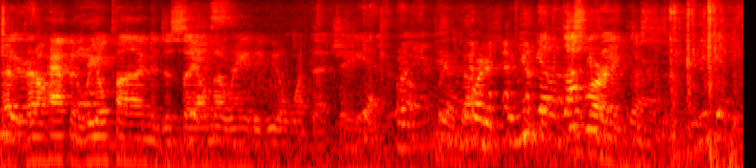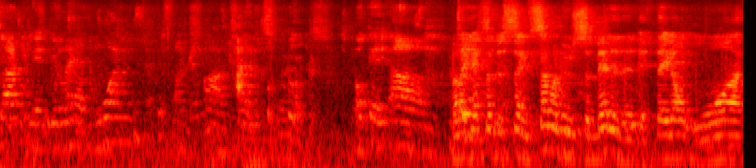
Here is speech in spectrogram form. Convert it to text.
here. That, that'll happen and- real time and just say, oh no, Randy, we don't want that change. Yes, or- and Yeah, when- when, when you get a Just learning, document, just- when you get the document, you'll have one, uh, title. Okay, um. But I guess I'm just saying, someone who submitted it, if they don't want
